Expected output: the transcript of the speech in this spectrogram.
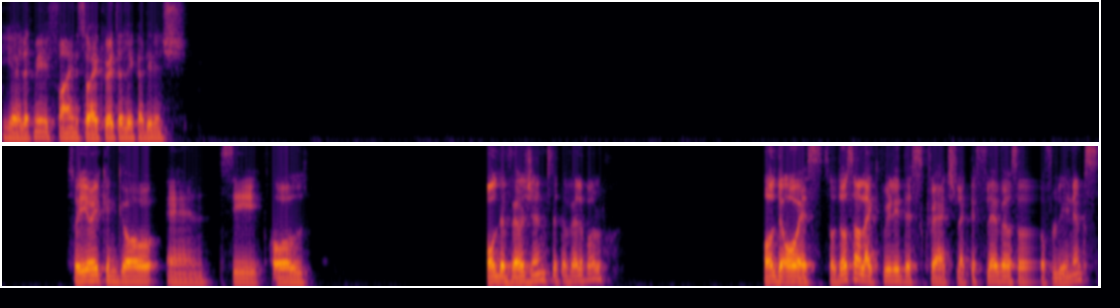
yeah. Let me find. So I create a link. I didn't. So here you can go and see all all the versions that are available all the OS. So those are like really the scratch, like the flavors of, of Linux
